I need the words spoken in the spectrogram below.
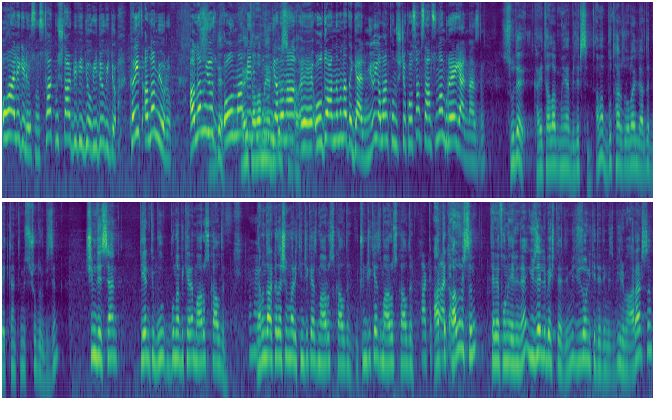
O hale geliyorsunuz. Takmışlar bir video, video, video. Kayıt alamıyorum. Alamıyoruz. Sude, Olmam kayıt benim bunun alamayabilirsin yalana bak. e, olduğu anlamına da gelmiyor. Yalan konuşacak olsam Samsun'dan buraya gelmezdim. Sude kayıt alamayabilirsin ama bu tarz olaylarda beklentimiz şudur bizim. Şimdi sen diyelim ki bu, buna bir kere maruz kaldın. Yanında arkadaşın var ikinci kez maruz kaldın. Üçüncü kez maruz kaldın. Artık Artık taciz. alırsın telefonu eline 155 dediğimiz 112 dediğimiz birimi ararsın.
